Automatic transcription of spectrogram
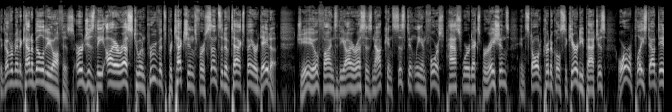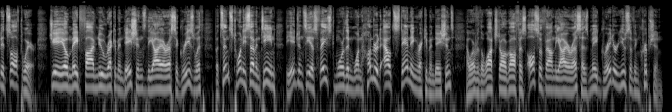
The Government Accountability Office urges the IRS to improve its protections for sensitive taxpayer data. GAO finds the IRS has not consistently enforced password expirations, installed critical security patches, or replaced outdated software. GAO made five new recommendations the IRS agrees with, but since 2017, the agency has faced more than 100 outstanding recommendations. However, the watchdog office also found the IRS has made greater use of encryption.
